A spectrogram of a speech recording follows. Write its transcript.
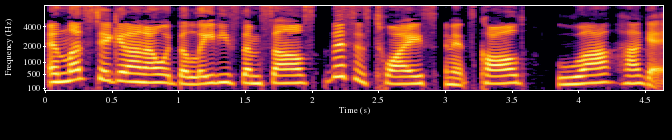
And let's take it on out with the ladies themselves. This is Twice, and it's called 우아하게.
